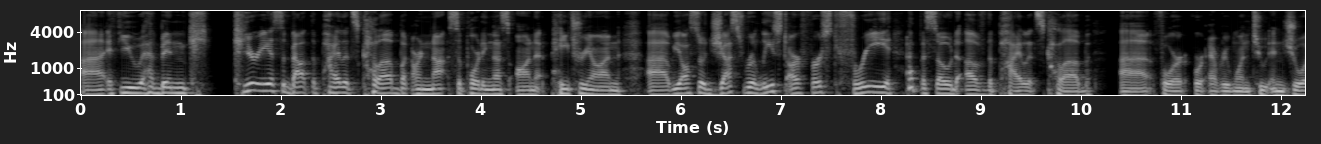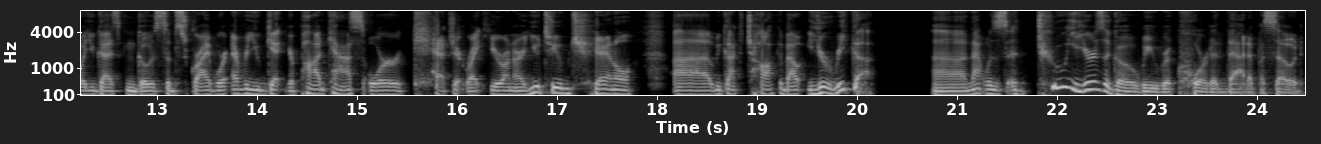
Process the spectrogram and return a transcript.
Uh, if you have been c- curious about the Pilots Club but are not supporting us on Patreon, uh, we also just released our first free episode of the Pilots Club. Uh, for for everyone to enjoy, you guys can go subscribe wherever you get your podcasts, or catch it right here on our YouTube channel. Uh, we got to talk about Eureka, uh, that was uh, two years ago. We recorded that episode,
